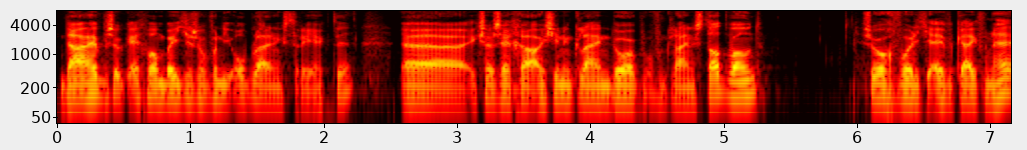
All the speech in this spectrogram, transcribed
daar hebben ze ook echt wel een beetje zo van die opleidingstrajecten. Eh, ik zou zeggen, als je in een klein dorp of een kleine stad woont, zorg ervoor dat je even kijkt van, hè,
